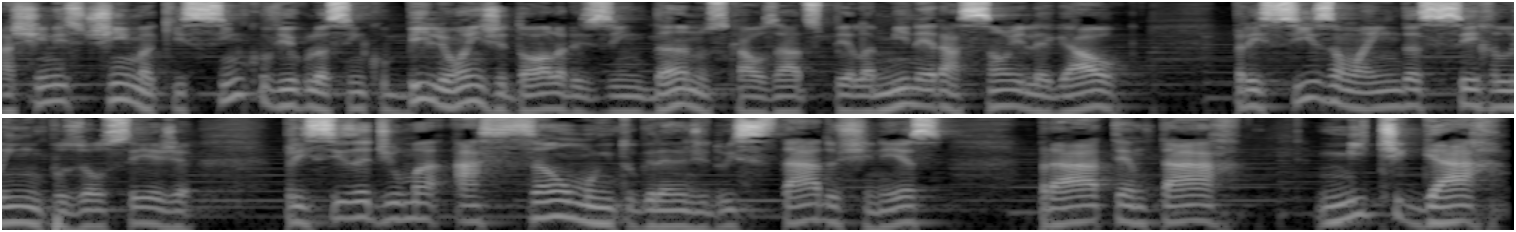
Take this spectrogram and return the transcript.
A China estima que 5,5 bilhões de dólares em danos causados pela mineração ilegal precisam ainda ser limpos, ou seja, precisa de uma ação muito grande do Estado chinês para tentar mitigar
